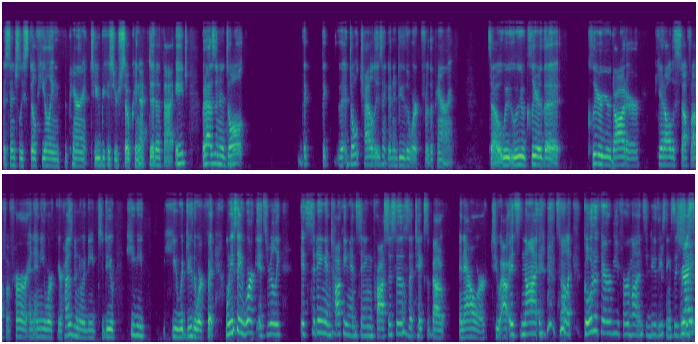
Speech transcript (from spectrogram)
essentially still healing the parent too because you're so connected at that age. But as an adult, the, the, the adult child isn't going to do the work for the parent. So we, we would clear the clear your daughter, get all the stuff off of her, and any work your husband would need to do, he need he would do the work. But when you say work, it's really it's sitting and talking and saying processes that takes about an hour, two hours. It's not it's not like go to therapy for months and do these things. It's right.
